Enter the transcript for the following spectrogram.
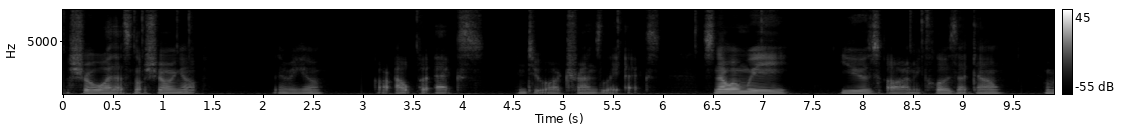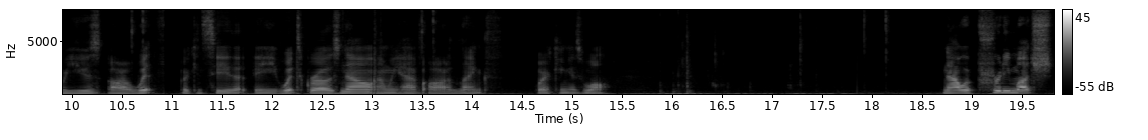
not sure why that's not showing up. There we go. Our output x into our translate x. So now when we use our, let me close that down. When we use our width, we can see that the width grows now and we have our length working as well. Now we're pretty much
